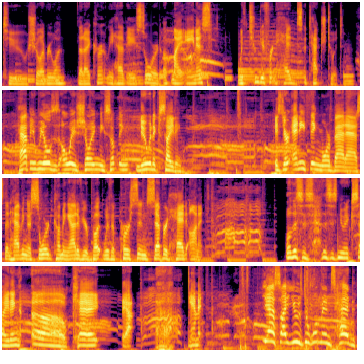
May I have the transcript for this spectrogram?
to show everyone that I currently have a sword up my anus with two different heads attached to it. Happy Wheels is always showing me something new and exciting. Is there anything more badass than having a sword coming out of your butt with a person's severed head on it? Well, this is this is new and exciting. Okay. Yeah. Damn it. Yes, I used a woman's head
